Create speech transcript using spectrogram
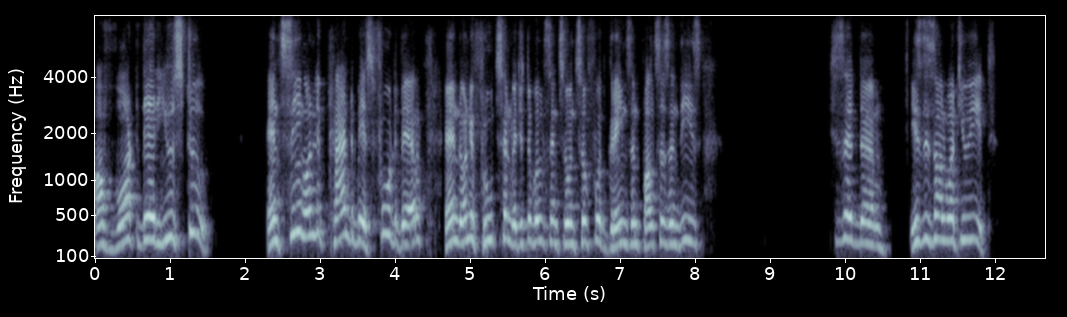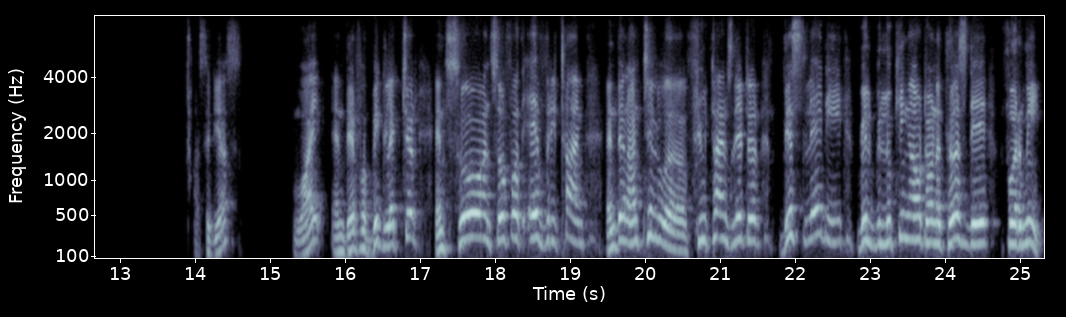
of what they're used to. And seeing only plant based food there and only fruits and vegetables and so on and so forth, grains and pulses and these, she said, um, Is this all what you eat? I said, Yes. Why? And therefore, big lecture and so on and so forth every time. And then until a few times later, this lady will be looking out on a Thursday for me.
